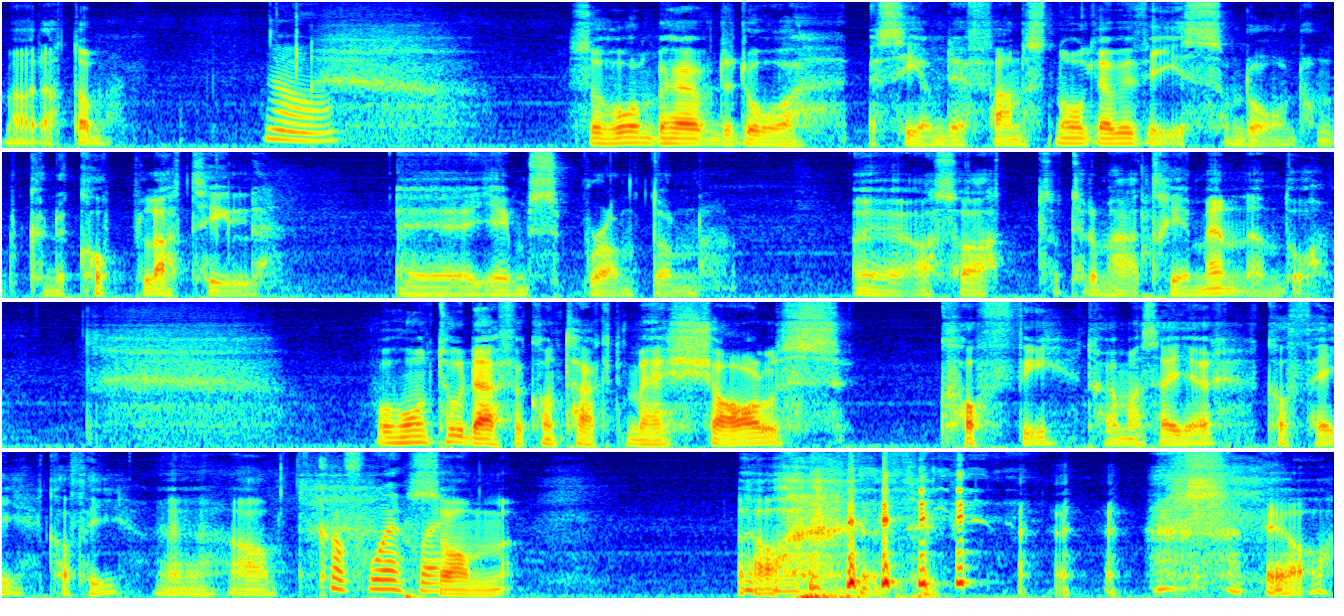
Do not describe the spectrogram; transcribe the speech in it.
mördat dem. Ja. Så hon behövde då se om det fanns några bevis som då de kunde koppla till James Brunton. Eh, alltså att, till de här tre männen då. Och hon tog därför kontakt med Charles Coffey, tror jag man säger. Coffey, Coffey. Eh, ja. Kafuefe. Som... Ja. ja.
